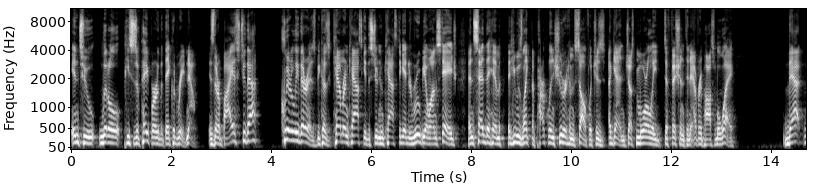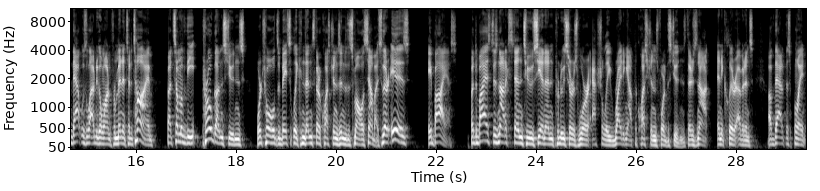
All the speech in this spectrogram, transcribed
into little pieces of paper that they could read. Now, is there a bias to that? Clearly there is, because Cameron Kasky, the student who castigated Rubio on stage and said to him that he was like the Parkland shooter himself, which is, again, just morally deficient in every possible way. That, that was allowed to go on for minutes at a time, but some of the pro gun students were told to basically condense their questions into the smallest soundbite. So there is a bias. But the bias does not extend to CNN producers were actually writing out the questions for the students. There's not any clear evidence of that at this point.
